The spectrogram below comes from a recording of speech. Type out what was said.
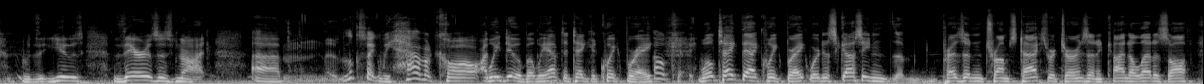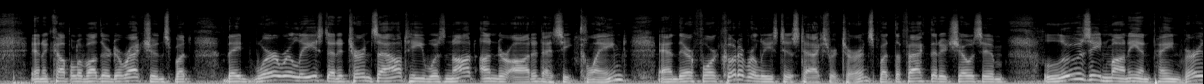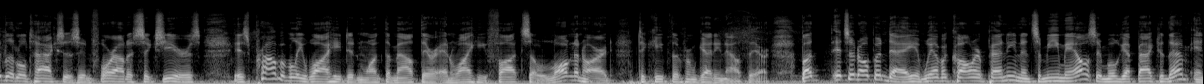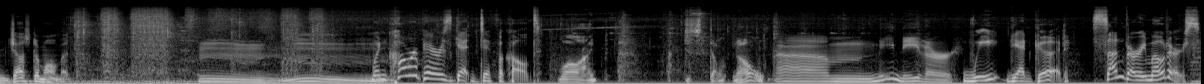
use. Theirs is not. Um, it looks like we have a call. I We mean, do, but we have to take a quick break. Okay. We'll take that quick break. We're discussing the, President Trump's tax returns, and it kind of led us off in a couple of other directions. But they were released, and it turns out he was not under audit as he claimed, and therefore could have released his tax returns. But the fact that it shows him losing money and paying very little taxes in four out of six years is probably why he didn't want them out there and why he fought so long and hard to keep them from getting out there. But it's an open day, and we have a caller pending and some emails, and we'll get back to them in just a moment. When car repairs get difficult, Well, I, I just don't know. Um, me neither. we get good. Sunbury Motors.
